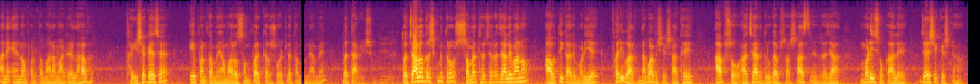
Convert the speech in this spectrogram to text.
અને એનો પણ તમારા માટે લાભ થઈ શકે છે. એ પણ તમે અમારો સંપર્ક કરશો એટલે તમને અમે બતાવીશું. તો ચાલો દર્શક મિત્રો, સમય થયો છે રજા લેવાનો. આવતીકાલે મળીએ. ફરીવાર નવા વિષય સાથે આપશો આચાર્ય દુર્ગા શાસ્ત્રીની રજા. મળીશું કાલે. જય શ્રી કૃષ્ણ.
